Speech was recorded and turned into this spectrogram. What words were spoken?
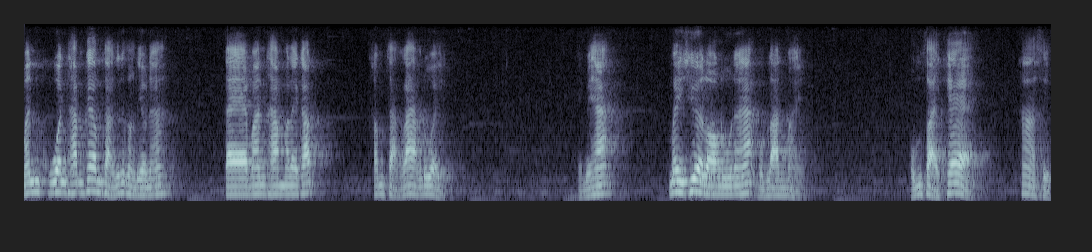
มันควรทำแค่คำสั่งนี้คำสั่งเดียวนะ แต่มันทำอะไรครับคำสั่งล่างด้วย เห็นไหมฮะ ไม่เชื่อลองดูนะฮะ ผมรันใหม่ ผมใส่แค่ห้าสิบ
